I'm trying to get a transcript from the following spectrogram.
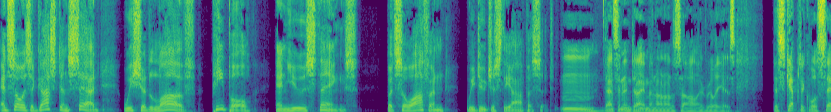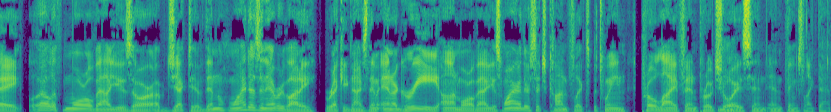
And so, as Augustine said, we should love people and use things. But so often we do just the opposite. Mm, that's an indictment on us all. It really is. The skeptic will say, well, if moral values are objective, then why doesn't everybody recognize them and agree on moral values? Why are there such conflicts between pro life and pro choice mm. and, and things like that?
